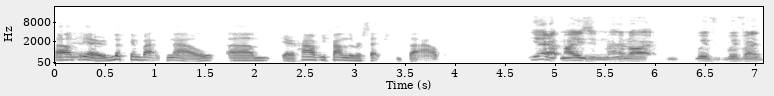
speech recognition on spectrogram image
Um, yeah. You know, looking back now, um, you know, how have you found the reception to that album? Yeah, amazing, man. Like we've we've had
